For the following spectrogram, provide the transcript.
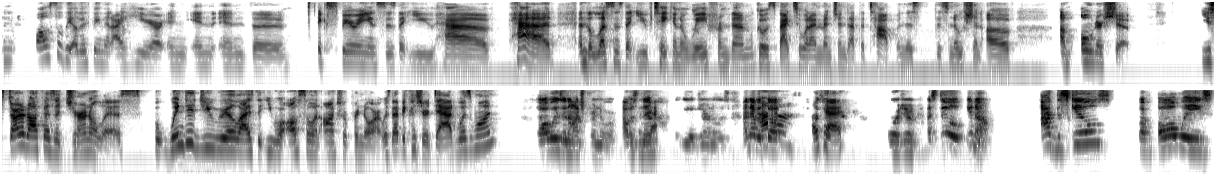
And also the other thing that i hear in in in the experiences that you have had and the lessons that you've taken away from them goes back to what I mentioned at the top and this this notion of um, ownership. You started off as a journalist, but when did you realize that you were also an entrepreneur? Was that because your dad was one? Always an entrepreneur. I was never really a journalist. I never ah, thought. Okay. Or I still, you know, I have the skills. I've always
